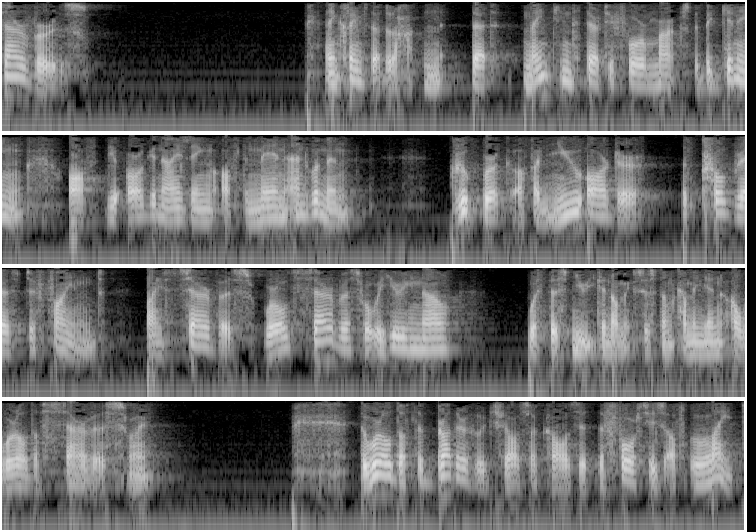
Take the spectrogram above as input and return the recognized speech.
servers and claims that, that 1934 marks the beginning of the organizing of the men and women group work of a new order with progress defined by service, world service, what we're hearing now with this new economic system coming in, a world of service, right? The world of the brotherhood, she also calls it, the forces of light.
